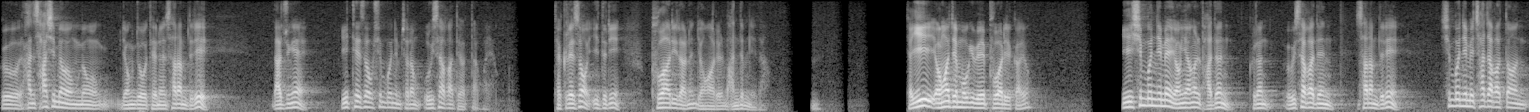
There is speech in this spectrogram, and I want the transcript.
그 한 40명 정도 되는 사람들이 나중에 이태석 신부님처럼 의사가 되었다고 해요. 자, 그래서 이들이 부활이라는 영화를 만듭니다. 음. 자, 이 영화 제목이 왜 부활일까요? 이 신부님의 영향을 받은 그런 의사가 된 사람들이 신부님이 찾아갔던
